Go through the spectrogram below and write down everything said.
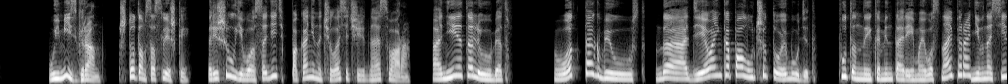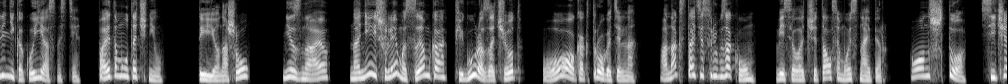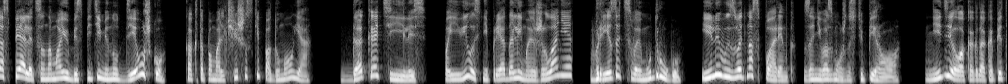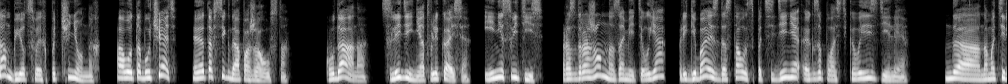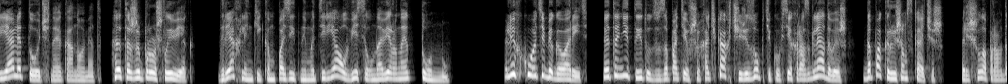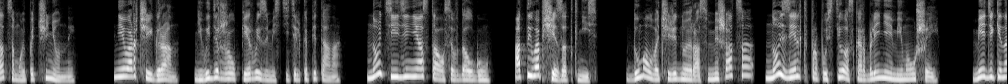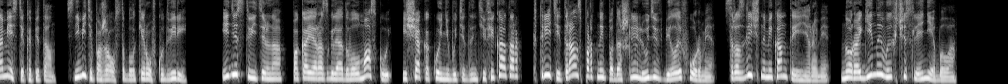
«Уймись, Гран. Что там со слежкой?» Решил его осадить, пока не началась очередная свара. «Они это любят. Вот так бюст. Да, девонька получше той будет. Путанные комментарии моего снайпера не вносили никакой ясности, поэтому уточнил: "Ты ее нашел?» "Не знаю. На ней шлем СМК, фигура зачет. О, как трогательно. Она, кстати, с рюкзаком", весело отчитался мой снайпер. "Он что, сейчас пялится на мою без пяти минут девушку?" как-то по-мальчишески подумал я. Докатились появилось непреодолимое желание врезать своему другу или вызвать на спарринг за невозможностью первого. Не дело, когда капитан бьет своих подчиненных, а вот обучать это всегда, пожалуйста. Куда она? Следи, не отвлекайся и не светись, раздраженно заметил я, пригибаясь, достал из-под сиденья экзопластиковые изделия. Да, на материале точно экономят. Это же прошлый век. Дряхленький композитный материал весил, наверное, тонну. Легко тебе говорить. Это не ты тут в запотевших очках через оптику всех разглядываешь, да по крышам скачешь, решил оправдаться мой подчиненный. Не ворчи, Гран, не выдержал первый заместитель капитана. Но Тиди не остался в долгу. А ты вообще заткнись. Думал в очередной раз вмешаться, но Зельд пропустил оскорбление мимо ушей. Медики на месте, капитан. Снимите, пожалуйста, блокировку двери. И действительно, пока я разглядывал маску, ища какой-нибудь идентификатор, в третий транспортный подошли люди в белой форме с различными контейнерами, но Рогины в их числе не было.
